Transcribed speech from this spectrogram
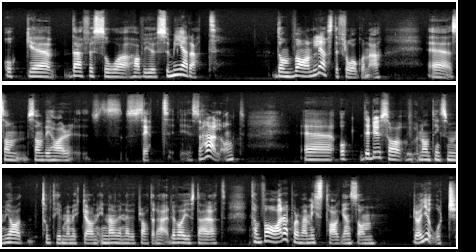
Och därför så har vi ju summerat de vanligaste frågorna som, som vi har sett så här långt. Eh, och det du sa, någonting som jag tog till mig mycket av innan vi, när vi pratade här, det var just det här att ta vara på de här misstagen som du har gjort.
